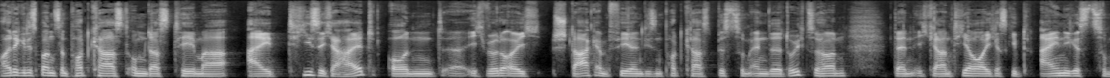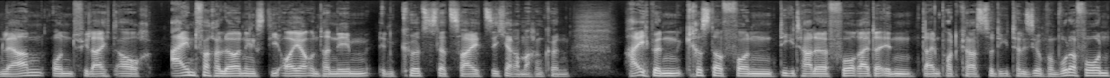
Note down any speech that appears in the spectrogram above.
Heute geht es bei uns im Podcast um das Thema IT-Sicherheit und äh, ich würde euch stark empfehlen, diesen Podcast bis zum Ende durchzuhören, denn ich garantiere euch, es gibt einiges zum Lernen und vielleicht auch einfache Learnings, die euer Unternehmen in kürzester Zeit sicherer machen können. Hi, ich bin Christoph von Digitale Vorreiter in deinem Podcast zur Digitalisierung von Vodafone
